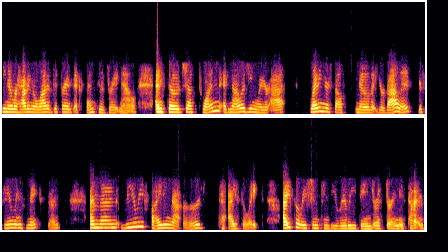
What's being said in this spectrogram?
You know, we're having a lot of different expenses right now. And so, just one, acknowledging where you're at, letting yourself know that you're valid, your feelings make sense, and then really fighting that urge to isolate. Isolation can be really dangerous during these times.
